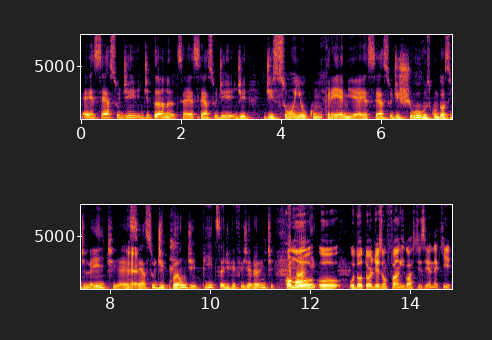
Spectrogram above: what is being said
é excesso de, de donuts, é excesso de, de, de sonho com creme, é excesso de churros com doce de leite, é, é. excesso é. de pão, de pizza, de refrigerante. Como ah, e... o, o Dr. Jason Fung gosta de dizer, né, que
